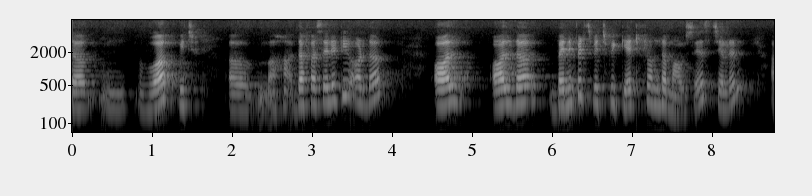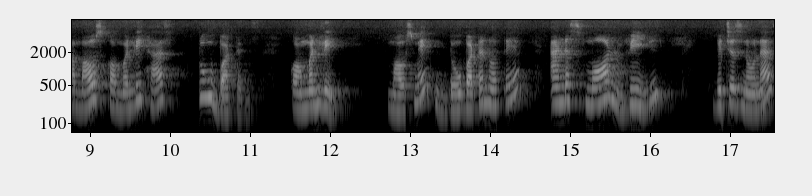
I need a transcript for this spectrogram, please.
the work which the facility और the all the benefits which we get from the mouse is children, a mouse commonly has two buttons commonly mouse में दो बटन होते हैं and a small wheel which is known as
